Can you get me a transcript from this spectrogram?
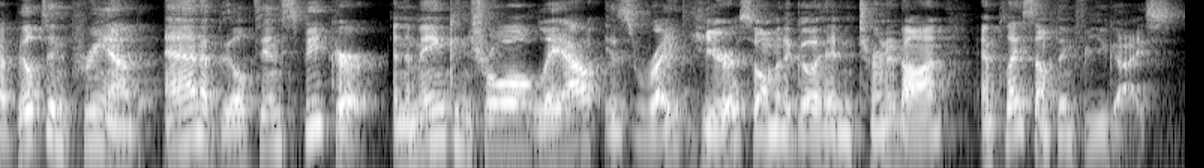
a built-in preamp and a built-in speaker. And the main control layout is right here, so I'm gonna go ahead and turn it on and play something for you guys.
